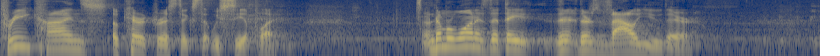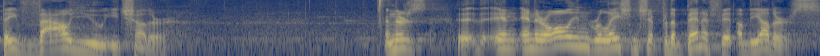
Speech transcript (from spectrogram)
Three kinds of characteristics that we see at play. Number one is that they, there, there's value there. They value each other. And, there's, and, and they're all in relationship for the benefit of the others.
